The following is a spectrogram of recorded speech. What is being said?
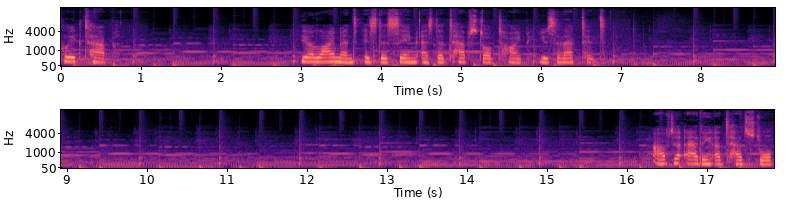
click Tab. The alignment is the same as the tab stop type you selected. After adding a tab stop,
